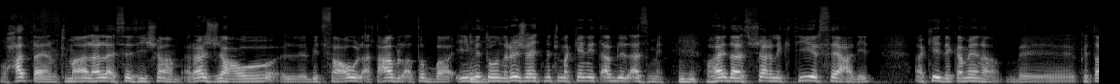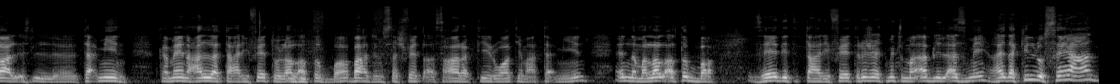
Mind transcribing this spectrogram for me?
وحتى يعني مثل ما قال هلا أستاذ هشام رجعوا اللي بيدفعوه الأتعاب الأطباء. قيمتهم رجعت مثل ما كانت قبل الأزمة. وهذا الشغله كثير ساعدت. أكيد كمان بقطاع التأمين كمان على تعريفاته للأطباء بعد المستشفيات أسعارها كثير واطية مع التأمين. إنما للأطباء زادت التعريفات رجعت مثل ما قبل الأزمة هذا كله ساعد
